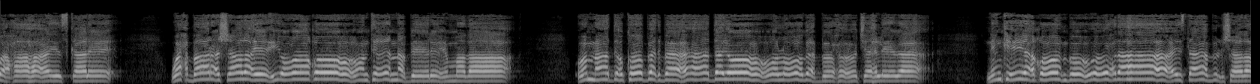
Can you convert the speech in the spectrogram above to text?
waxaa iskale. Waxbarashada iyo aqoonteena berimada ummada ko badbaadayo looga baxo jahliga. Ninkii aqoon buuxda haysta bulshada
